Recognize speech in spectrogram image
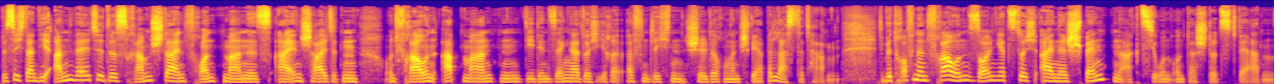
bis sich dann die Anwälte des Rammstein-Frontmannes einschalteten und Frauen abmahnten, die den Sänger durch ihre öffentlichen Schilderungen schwer belastet haben. Die betroffenen Frauen sollen jetzt durch eine Spendenaktion unterstützt werden.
